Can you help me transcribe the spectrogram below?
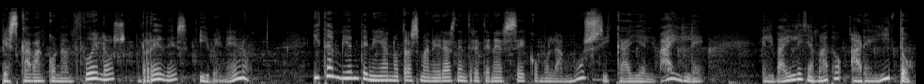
Pescaban con anzuelos, redes y veneno. Y también tenían otras maneras de entretenerse como la música y el baile, el baile llamado areíto.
